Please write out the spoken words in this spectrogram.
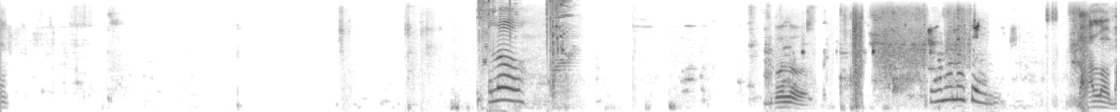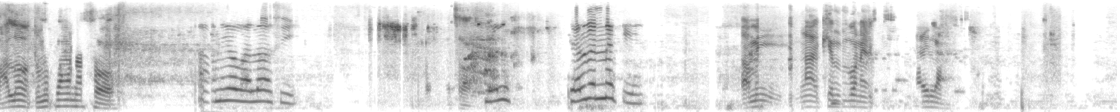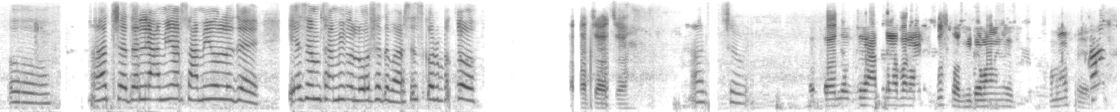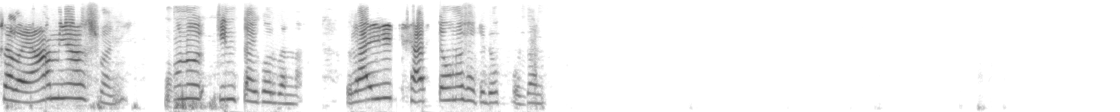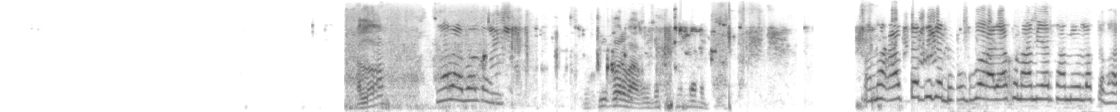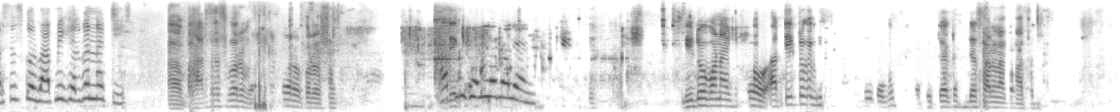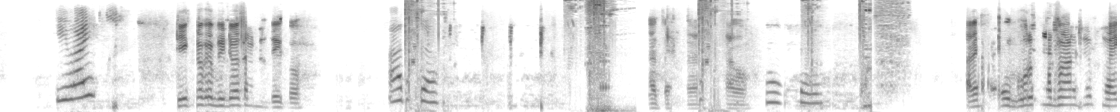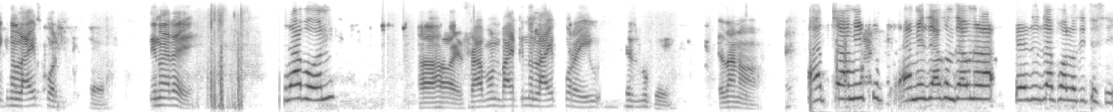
হ্যালো বলো। কেমন আছেন? ভালো ভালো। তুমি কেমন আছো? আমিও ভালো আছি। আচ্ছা। খেল- খেলবেন নাকি? আমি না খেলব না। আইলাম। ও আচ্ছা তাহলে আমি আর সামিউল যে এস এম সামিউল ওর সাথে ভার্সেস করব তো? আচ্ছা আচ্ছা। আচ্ছা তাহলে যে আবার বুঝছ ভিডিও বানানো আচ্ছা ভাই আমি আসবানি। কোনো চিন্তাই করবেন না। রাইট সাতটা উনষাটে ঢুকবো যান হ্যালো? হ্যাঁ ভাই বলেন। কি করবা? মানে আটটার দিকে ঢুকবো আর এখন আমি আর সামিউল একটা ভার্সেস করব। আপনি খেলবেন নাকি? ভার্সেস করবা। করো করো আপনি খেললে বলেন। ভিডিও বানাই। তো আর টিকটকে টিকটকে একটা ভিডিও ছাড়লাম মাত্র কি ভাই? টিকটকে ভিডিও ছাড়লাম দেখো আচ্ছা। আচ্ছা আচ্ছা, থাকো। আচ্ছা। আরে এই গুরু একজন আর এখানে লাইভ করে। তিন রে শ্রাবণ। হ্যাঁ হয়। শ্রাবণ ভাই কিন্তু লাইভ করে ফেসবুকে জানো? আচ্ছা আমি একটু আমি যে এখন যাও না পেজে যা ফলো দিতেছি।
